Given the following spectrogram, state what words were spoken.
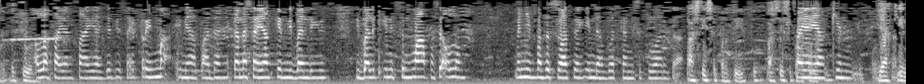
Betul, betul. Allah sayang saya jadi saya terima ini apa adanya karena saya yakin dibanding dibalik ini semua pasti Allah menyimpan sesuatu yang indah buat kami sekeluarga Pasti seperti itu. Pasti seperti saya itu. yakin gitu. Yakin,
